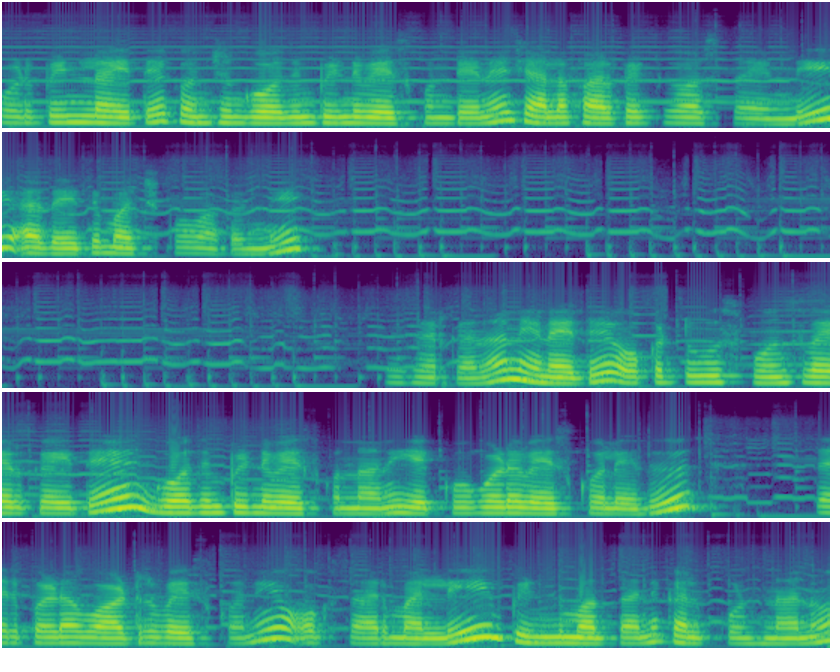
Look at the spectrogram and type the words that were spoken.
పొడిపిండిలో అయితే కొంచెం గోధుమ పిండి వేసుకుంటేనే చాలా పర్ఫెక్ట్గా వస్తాయండి. అదైతే మర్చిపోమాకండి. చూసారు కదా నేనైతే ఒక టూ స్పూన్స్ వరకు అయితే గోధుమ పిండి వేసుకున్నాను. ఎక్కువ కూడా వేసుకోలేదు. సరిపడా వాటర్ వేసుకొని ఒకసారి మళ్ళీ పిండి మొత్తాన్ని కలుపుకుంటున్నాను.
